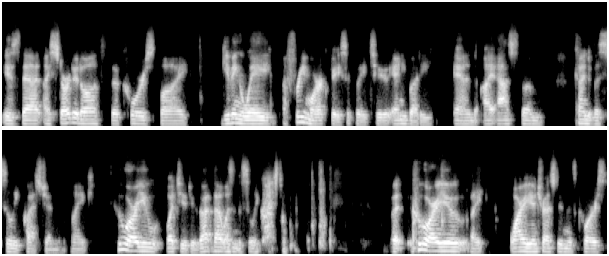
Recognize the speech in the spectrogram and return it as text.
is that I started off the course by giving away a free mark basically to anybody, and I asked them kind of a silly question like, "Who are you? What do you do?" That that wasn't a silly question, but who are you? Like, why are you interested in this course?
